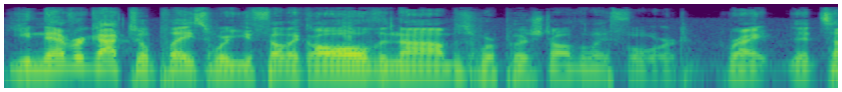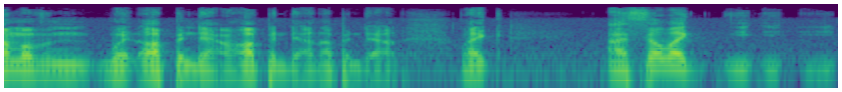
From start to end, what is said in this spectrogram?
you never got to a place where you felt like all the knobs were pushed all the way forward, right? That some of them went up and down, up and down, up and down. Like I felt like y- y-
